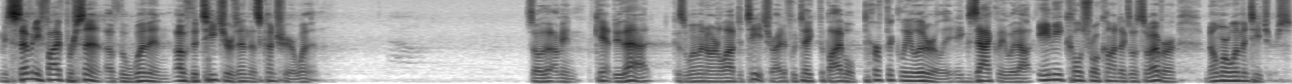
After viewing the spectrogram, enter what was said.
I mean 75% of the women of the teachers in this country are women. So I mean, can't do that because women aren't allowed to teach, right? If we take the Bible perfectly literally, exactly, without any cultural context whatsoever, no more women teachers.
